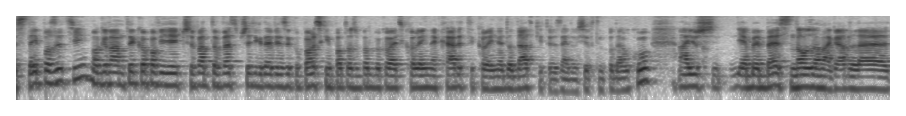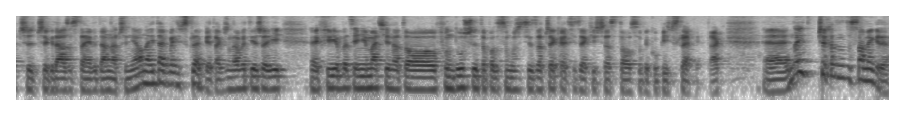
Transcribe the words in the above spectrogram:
z tej pozycji mogę Wam tylko powiedzieć, czy warto wesprzeć grę w języku polskim po to, żeby odblokować kolejne karty, kolejne dodatki, które znajdą się w tym pudełku, a już jakby bez noża na gardle, czy, czy gra zostanie wydana, czy nie, ona i tak będzie w sklepie, także nawet jeżeli w chwili obecnej nie macie na to funduszy, to po prostu możecie zaczekać i za jakiś czas to sobie kupić w sklepie, tak? E, No i przechodząc do samej gry.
